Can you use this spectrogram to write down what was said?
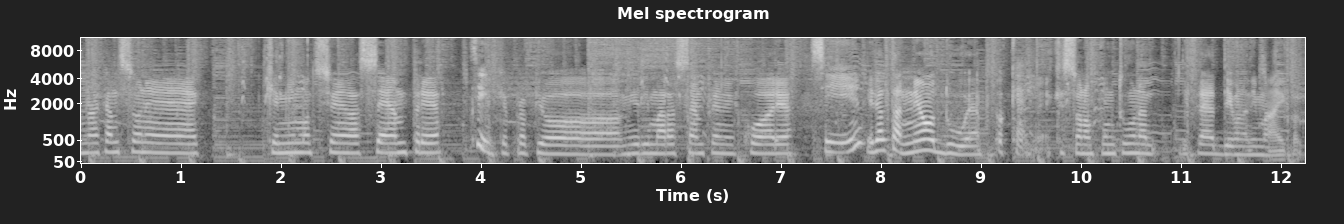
una canzone che mi emozionerà sempre, Sì, che proprio mi rimarrà sempre nel cuore. sì, In realtà ne ho due, ok. eh, che sono appunto una di Freddy e una di Michael.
